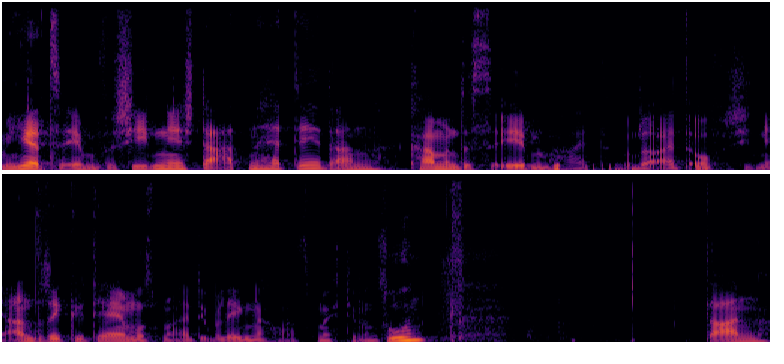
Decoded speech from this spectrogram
wenn man jetzt eben verschiedene Staaten hätte, dann kann man das eben halt, oder halt auch verschiedene andere Kriterien, muss man halt überlegen, nach was möchte man suchen. Dann,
